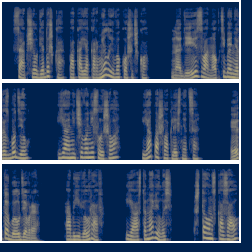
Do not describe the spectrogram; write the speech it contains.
— сообщил дедушка, пока я кормила его кошечку. «Надеюсь, звонок тебя не разбудил». «Я ничего не слышала», я пошла к лестнице. «Это был Девре», — объявил Раф. Я остановилась. Что он сказал?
